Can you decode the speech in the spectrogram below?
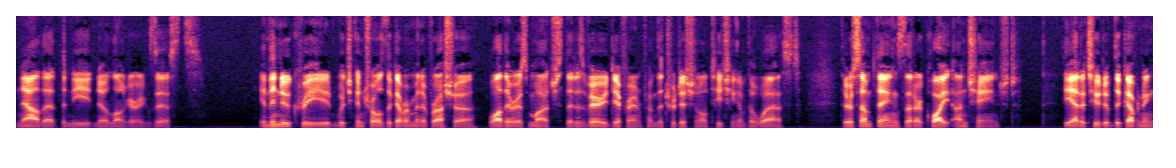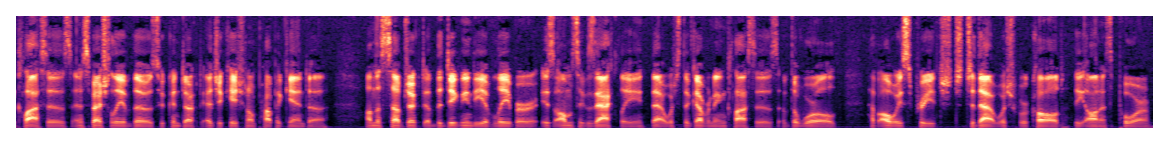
now that the need no longer exists. In the new creed, which controls the government of Russia, while there is much that is very different from the traditional teaching of the West, there are some things that are quite unchanged. The attitude of the governing classes, and especially of those who conduct educational propaganda, on the subject of the dignity of labor is almost exactly that which the governing classes of the world have always preached to that which were called the honest poor.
